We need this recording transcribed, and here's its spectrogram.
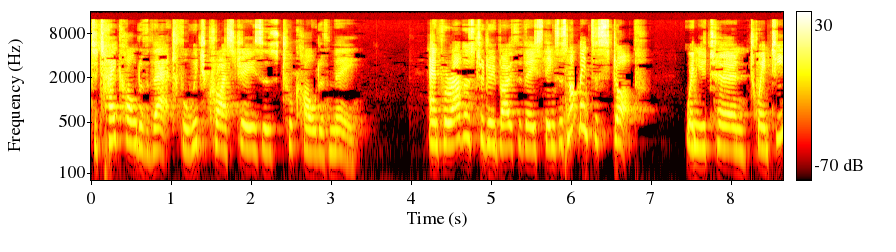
to take hold of that for which Christ Jesus took hold of me, and for others to do both of these things is not meant to stop when you turn 20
